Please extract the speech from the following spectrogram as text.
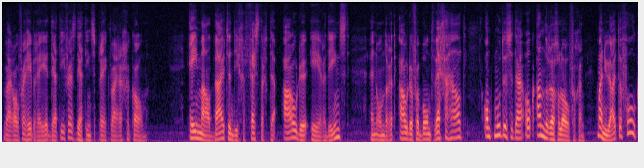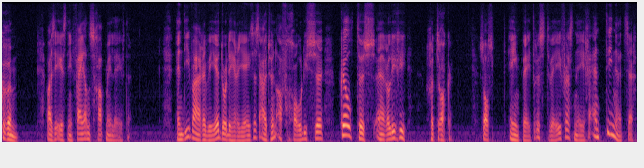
waarover Hebreeën 13 vers 13 spreekt, waren gekomen. Eenmaal buiten die gevestigde oude eredienst en onder het oude verbond weggehaald, ontmoetten ze daar ook andere gelovigen, maar nu uit de volkeren waar ze eerst in vijandschap mee leefden. En die waren weer door de Heer Jezus uit hun afgodische cultus en religie getrokken, zoals 1 Petrus 2 vers 9 en 10 het zegt.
